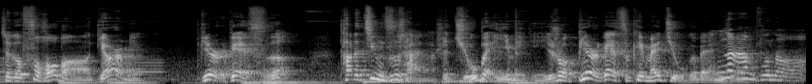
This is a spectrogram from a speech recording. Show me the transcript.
这个富豪榜第二名。比尔盖茨，他的净资产呢是九百亿美金，也就是说，比尔盖茨可以买九个白金。那不能。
